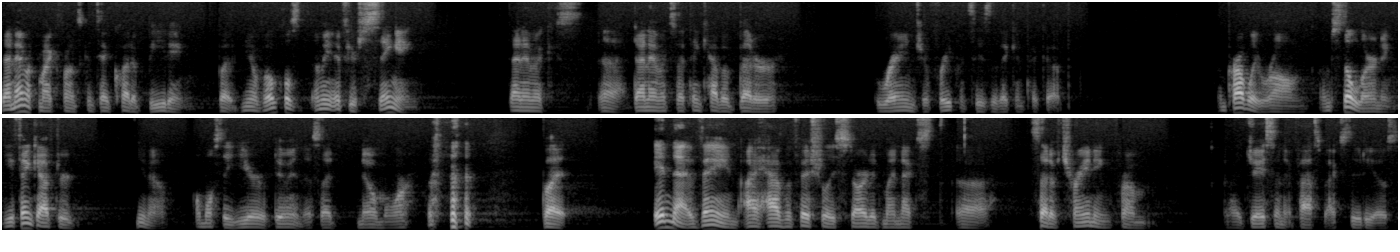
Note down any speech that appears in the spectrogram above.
Dynamic microphones can take quite a beating, but you know vocals. I mean, if you're singing, dynamics uh, dynamics I think have a better range of frequencies that they can pick up. I'm probably wrong. I'm still learning. You think after, you know, almost a year of doing this, I'd know more. but in that vein, I have officially started my next uh, set of training from uh, Jason at Fastback Studios.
